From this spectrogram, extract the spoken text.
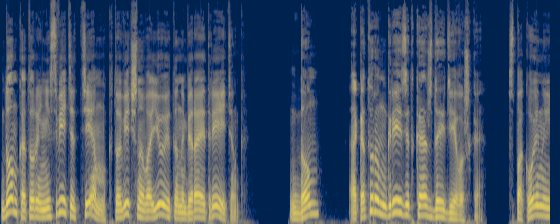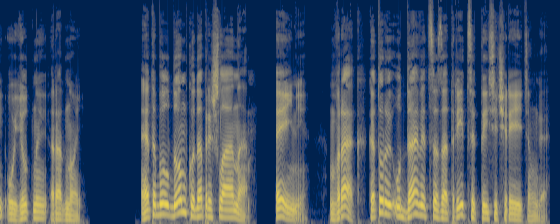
Дом, который не светит тем, кто вечно воюет и набирает рейтинг. Дом, о котором грезит каждая девушка. Спокойный, уютный, родной. Это был дом, куда пришла она, Эйни, враг, который удавится за 30 тысяч рейтинга.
